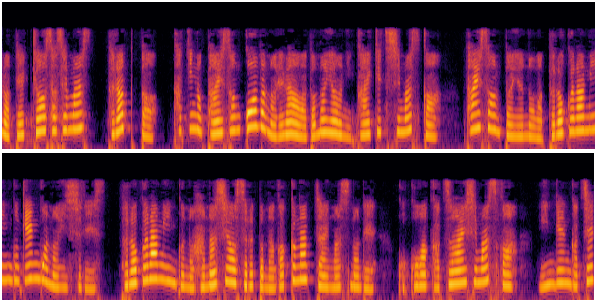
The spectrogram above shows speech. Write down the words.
例を提供させます。プロプト、下記の Python コードのエラーはどのように解決しますか ?Python というのはプログラミング言語の一種です。プログラミングの話をすると長くなっちゃいますので、ここは割愛しますが、人間がチェッ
